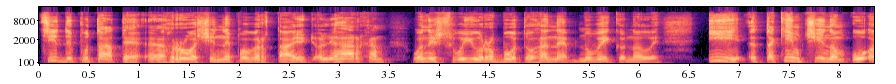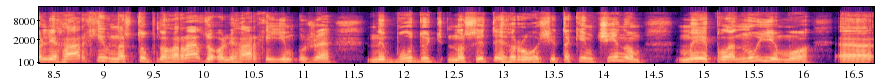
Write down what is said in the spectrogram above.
Ці депутати е, гроші не повертають олігархам. Вони ж свою роботу ганебно виконали. І е, таким чином у олігархів наступного разу олігархи їм уже не будуть носити гроші. Таким чином ми плануємо е,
